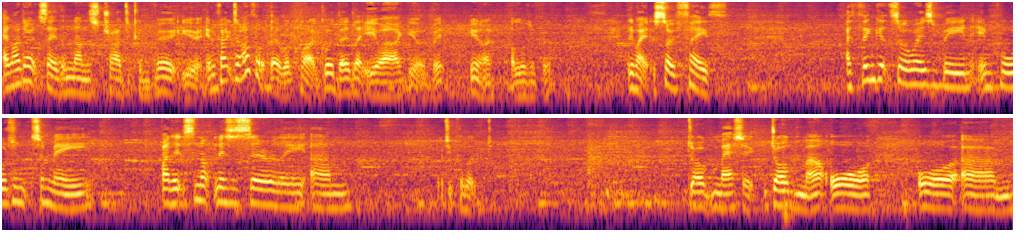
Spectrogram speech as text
And I don't say the nuns tried to convert you. In fact, I thought they were quite good. They'd let you argue a bit, you know, a little bit. Anyway, so faith. I think it's always been important to me, but it's not necessarily, um, what do you call it, dogmatic, dogma, or, or um,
